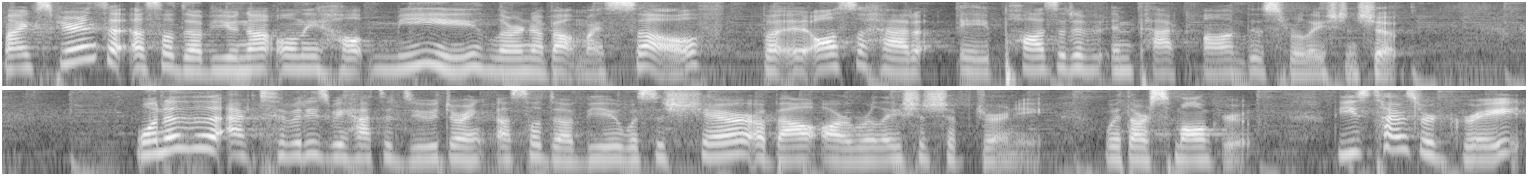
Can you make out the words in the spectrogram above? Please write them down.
My experience at SLW not only helped me learn about myself, but it also had a positive impact on this relationship. One of the activities we had to do during SLW was to share about our relationship journey with our small group. These times were great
